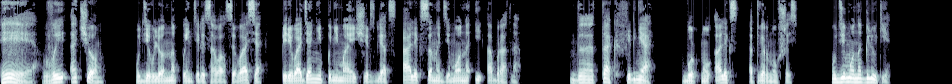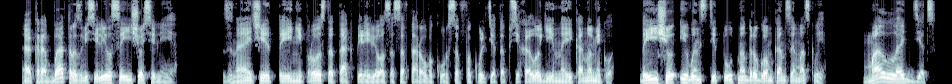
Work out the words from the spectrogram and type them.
«Э, вы о чем?» – удивленно поинтересовался Вася, переводя непонимающий взгляд с Алекса на Димона и обратно. «Да так, фигня», – буркнул Алекс, отвернувшись. У Димона глюки. Акробат развеселился еще сильнее. Значит, ты не просто так перевелся со второго курса факультета психологии на экономику, да еще и в институт на другом конце Москвы. Молодец.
